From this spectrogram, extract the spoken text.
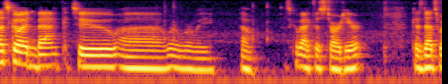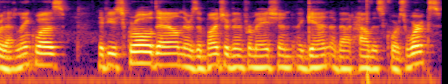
Let's go ahead and back to, uh, where were we? Oh, let's go back to start here, because that's where that link was. If you scroll down, there's a bunch of information, again, about how this course works.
